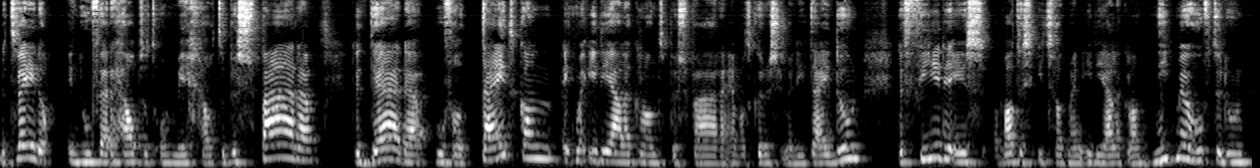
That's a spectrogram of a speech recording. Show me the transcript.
De tweede, in hoeverre helpt het om meer geld te besparen? De derde, hoeveel tijd kan ik mijn ideale klant besparen en wat kunnen ze met die tijd doen? De vierde is, wat is iets wat mijn ideale klant niet meer hoeft te doen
